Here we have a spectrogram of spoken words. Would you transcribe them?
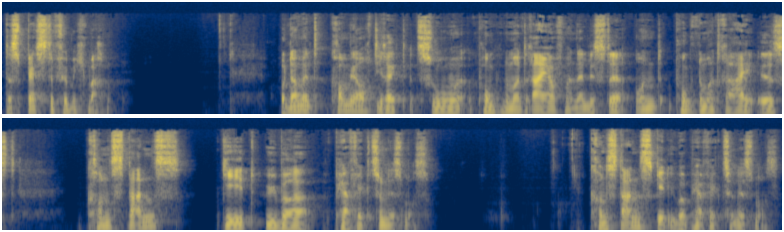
das Beste für mich machen? Und damit kommen wir auch direkt zu Punkt Nummer drei auf meiner Liste. Und Punkt Nummer drei ist Konstanz geht über Perfektionismus. Konstanz geht über Perfektionismus.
